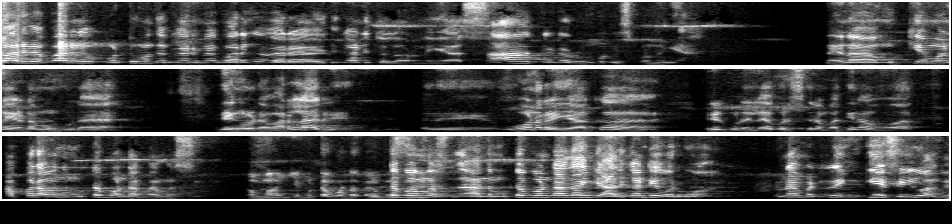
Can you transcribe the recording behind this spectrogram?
பாருங்க பாருங்க ஒட்டுமொத்த பேருமே பாருங்க வேற இதுக்காண்டி சொல்ல வரலையா சா தேட்டர் ரொம்ப மிஸ் பண்ணுங்க. ஏன்னா முக்கியமான இடமும் கூட இது எங்களோட வரலாறு. அது ஓனர் ஐயாக்கும் இருக்கக்கூடிய லேபர்ஸ்க்கு பார்த்தீங்கன்னா அப்புறம் வந்து முட்டை போண்டா ஃபேமஸ் ஆமா இங்க முட்டை போண்டா முட்டை. ஃபேமஸ் அந்த முட்டை போண்டா தான் இங்கே அதுக்காண்டே வருவோம். என்ன பண்ணுறது இங்கேயே செய்வாங்க.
